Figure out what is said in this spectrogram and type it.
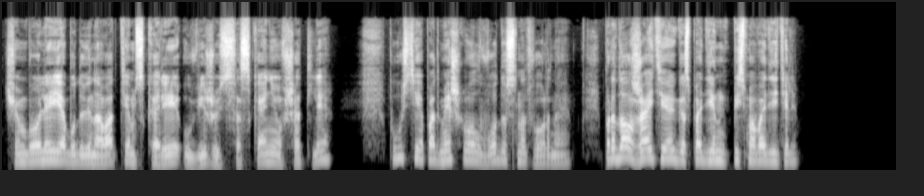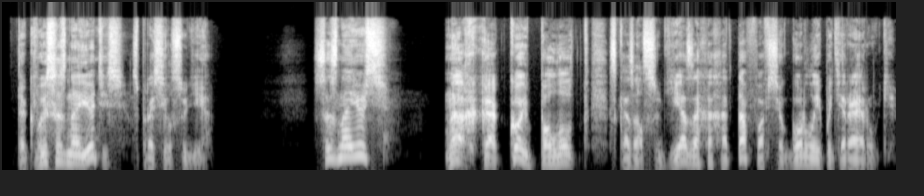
чем более я буду виноват, тем скорее увижусь со Сканио в шатле. Пусть я подмешивал в воду снотворное. Продолжайте, господин письмоводитель. Так вы сознаетесь? спросил судья. Сознаюсь. Ах, какой плут, сказал судья, захохотав во все горло и потирая руки.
